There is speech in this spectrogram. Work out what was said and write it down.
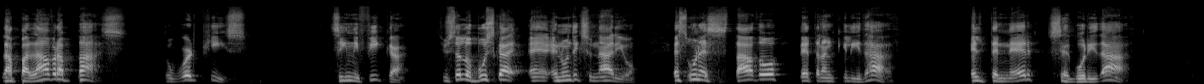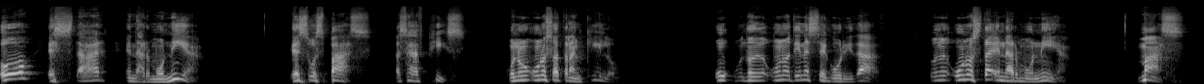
La palabra paz, the word peace, significa, si usted lo busca en un diccionario, es un estado de tranquilidad, el tener seguridad o estar en armonía. Eso es paz. That's have peace. Cuando uno está tranquilo, donde uno tiene seguridad, donde uno está en armonía. Más,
